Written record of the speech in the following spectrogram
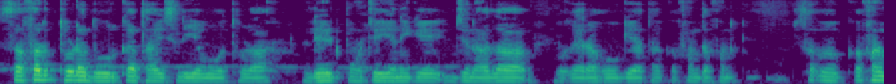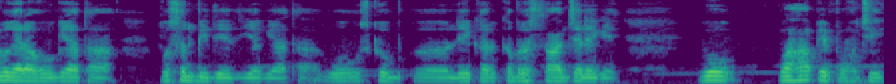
सफ़र थोड़ा दूर का था, इसलिए वो थोड़ा लेट पहुँचे, यानी कि जनाजा वगैरह हो गया था कफन दफन कफन वगैरह हो गया था। गसल भी दे दिया गया था। वो उसको लेकर कब्रस्तान चले गए। वो वहाँ पे पहुँची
